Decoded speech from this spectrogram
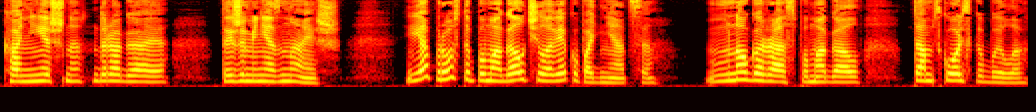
«Конечно, дорогая. Ты же меня знаешь. Я просто помогал человеку подняться. Много раз помогал». Там скользко было.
